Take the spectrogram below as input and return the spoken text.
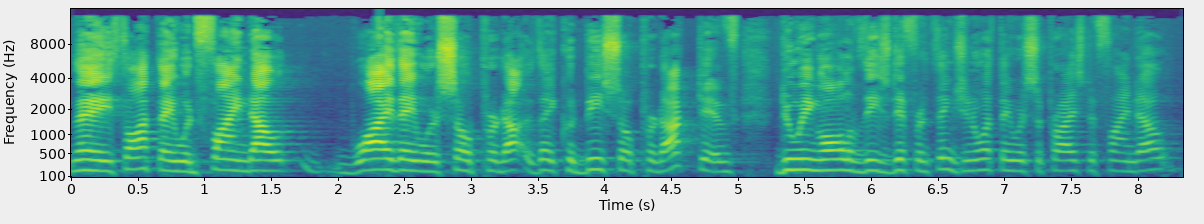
They thought they would find out why they were so produ- they could be so productive doing all of these different things. You know what they were surprised to find out?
